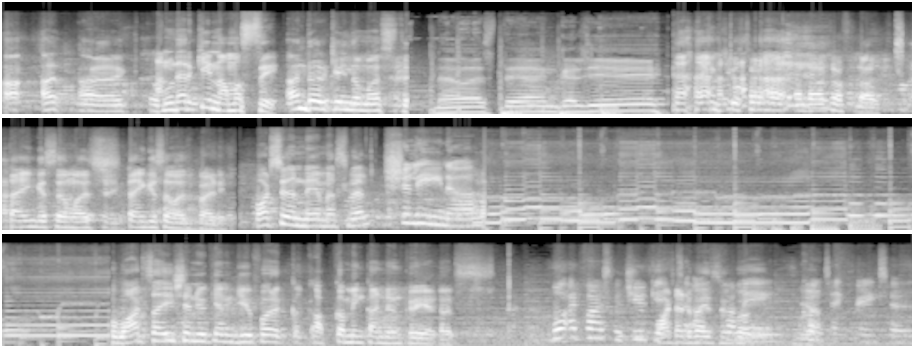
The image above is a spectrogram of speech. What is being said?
Uh, uh, uh, Andarki Namaste. Andarki Namaste. Namaste, Uncle Ji. Thank you so much. A lot of love. Thank you so much. Thank you so much, buddy. What's your name as well? Shalina. What suggestion you can give for upcoming content creators? What advice would you give what to advice upcoming content creators?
